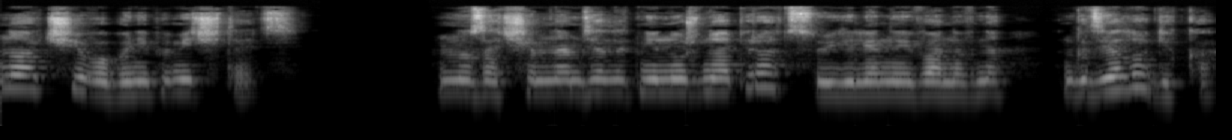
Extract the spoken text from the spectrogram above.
но чего бы не помечтать. Но зачем нам делать ненужную операцию, Елена Ивановна? Где логика?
